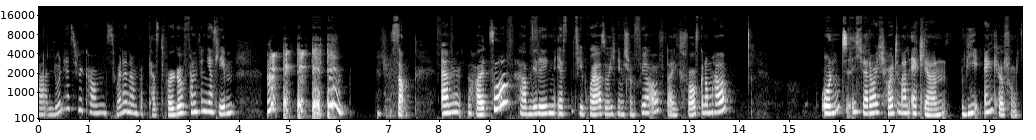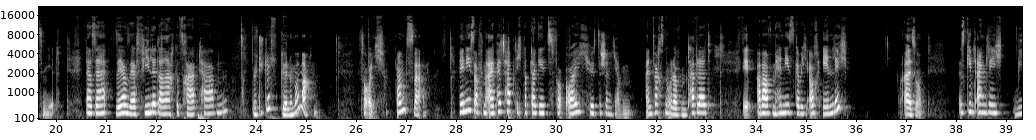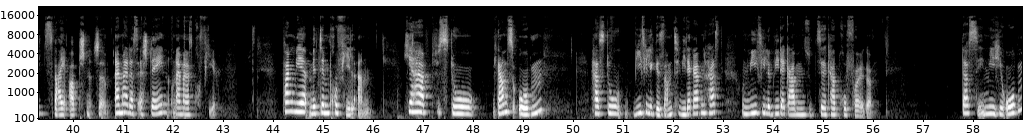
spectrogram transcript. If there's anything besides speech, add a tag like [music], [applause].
Hallo und herzlich willkommen zu einer neuen Podcast-Folge von Finjas Leben. So, ähm, heute haben wir den 1. Februar, also ich nehme es schon früher auf, da ich es voraufgenommen habe. Und ich werde euch heute mal erklären, wie Anchor funktioniert. Da sehr, sehr, sehr viele danach gefragt haben, möchte ich das gerne mal machen. Für euch. Und zwar, wenn ihr es auf dem iPad habt, ich glaube, da geht es für euch höchstwahrscheinlich am einfachsten oder auf dem Tablet. Äh, aber auf dem Handy ist, glaube ich, auch ähnlich. Also, es gibt eigentlich wie zwei Abschnitte. Einmal das Erstellen und einmal das Profil. Fangen wir mit dem Profil an. Hier hast du ganz oben hast du, wie viele gesamte Wiedergaben du hast und wie viele Wiedergaben so circa pro Folge. Das sehen wir hier oben.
